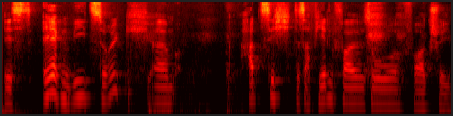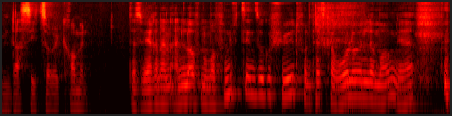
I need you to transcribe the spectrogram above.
ist irgendwie zurück. Ähm, hat sich das auf jeden Fall so vorgeschrieben, dass sie zurückkommen. Das wäre dann Anlauf Nummer 15 so gefühlt von Pescarolo in Le Mans, ja.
